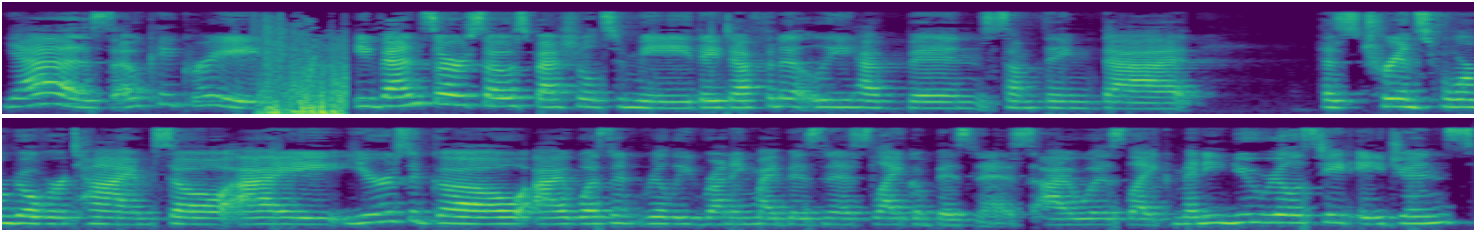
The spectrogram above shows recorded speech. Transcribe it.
Yes. Okay, great. Events are so special to me. They definitely have been something that has transformed over time. So I years ago, I wasn't really running my business like a business. I was like many new real estate agents,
